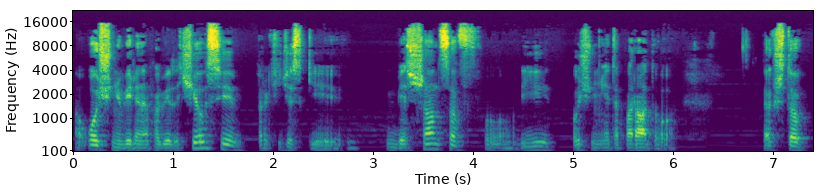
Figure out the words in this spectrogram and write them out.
Очень уверенная победа Челси, практически без шансов, э, и очень мне это порадовало. Так что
